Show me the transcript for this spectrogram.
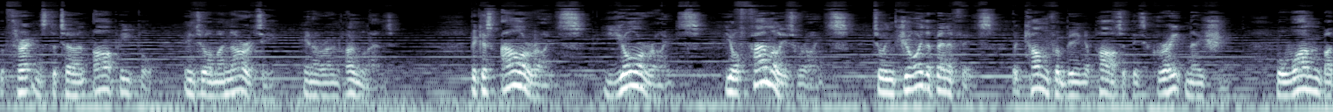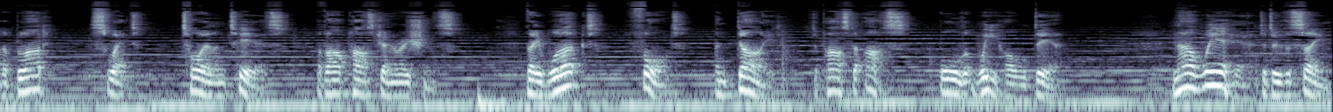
that threatens to turn our people into a minority in our own homeland. Because our rights, your rights, your family's rights to enjoy the benefits that come from being a part of this great nation were won by the blood, sweat, toil and tears of our past generations. They worked, fought and died to pass to us all that we hold dear. Now we're here to do the same,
